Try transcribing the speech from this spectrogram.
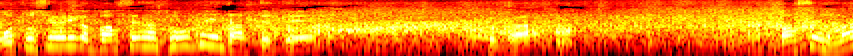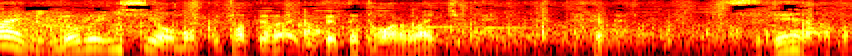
おお年寄りがバス停の遠くに立っててとか。バス停の前に乗る意思を持って立ってないと絶対止まらないっていうね。すげえなと思っ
